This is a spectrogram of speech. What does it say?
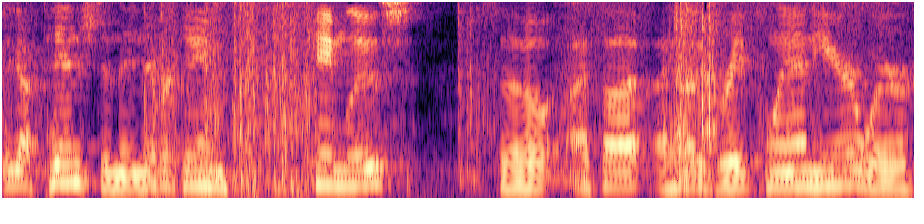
They got pinched and they never came came loose. So I thought I had a great plan here where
